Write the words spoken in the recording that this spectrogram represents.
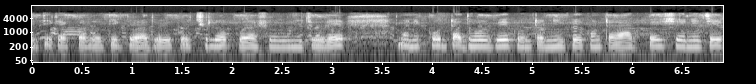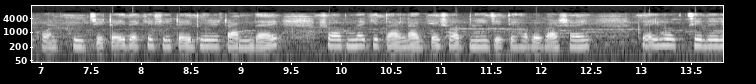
এদিক, একবার ওদিক দৌড়াদৌড়ি করছিল পুরো শোরুম জুড়ে। মানে কোনটা ধরবে, কোনটা নিবে, কোনটা রাখবে, সে নিজেই কনফিউজ যেটাই দেখে সেটাই ধরে টান দেয়। সব নাকি তার লাগবে, সব নিয়ে যেতে হবে বাসায়। যাই হোক, ছেলের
